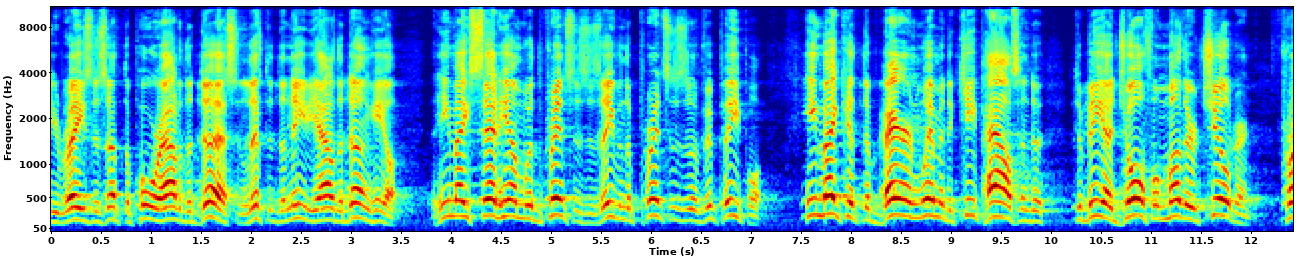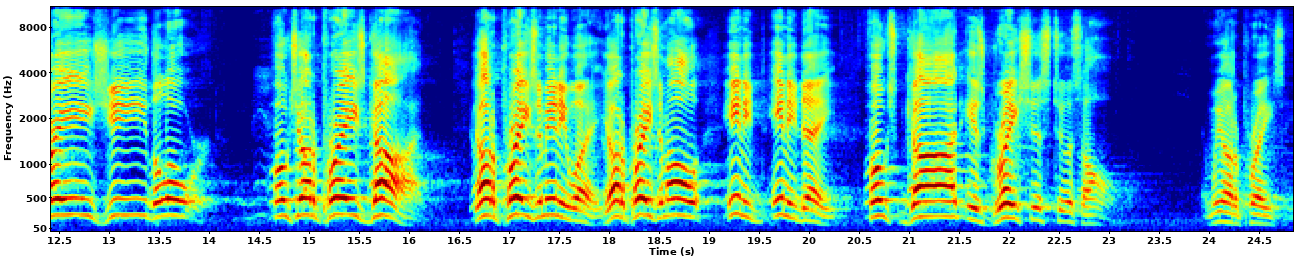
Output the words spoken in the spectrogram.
he raises up the poor out of the dust and lifted the needy out of the dunghill, that he may set him with the princesses, even the princes of the people. He maketh the barren women to keep house and to, to be a joyful mother of children. Praise ye the Lord. Folks, you ought to praise God. You ought to praise Him anyway. You ought to praise Him all any, any day. Folks, God is gracious to us all. And we ought to praise Him.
